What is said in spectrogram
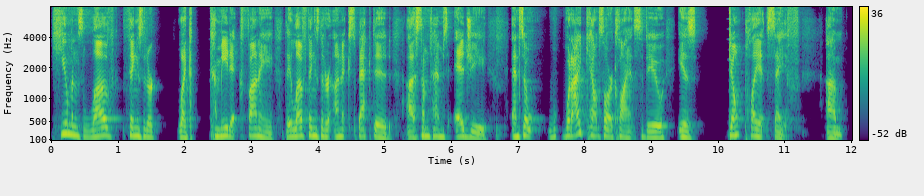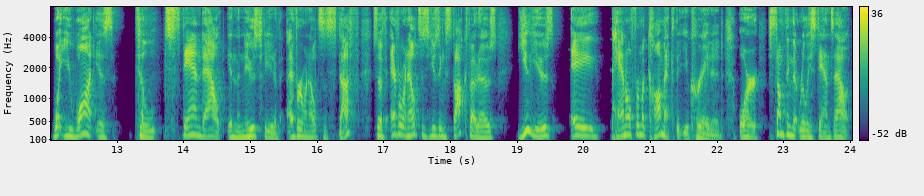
Humans love things that are like comedic, funny. They love things that are unexpected, uh, sometimes edgy. And so, what I counsel our clients to do is don't play it safe. Um, what you want is to stand out in the newsfeed of everyone else's stuff. So if everyone else is using stock photos, you use a panel from a comic that you created or something that really stands out.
